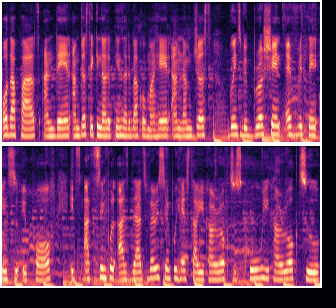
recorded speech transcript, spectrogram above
other part and then i'm just taking out the pins at the back of my head and i'm just going to be brushing everything into a puff. It's as simple as that. Very simple hairstyle. You can rock to school you can rock to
